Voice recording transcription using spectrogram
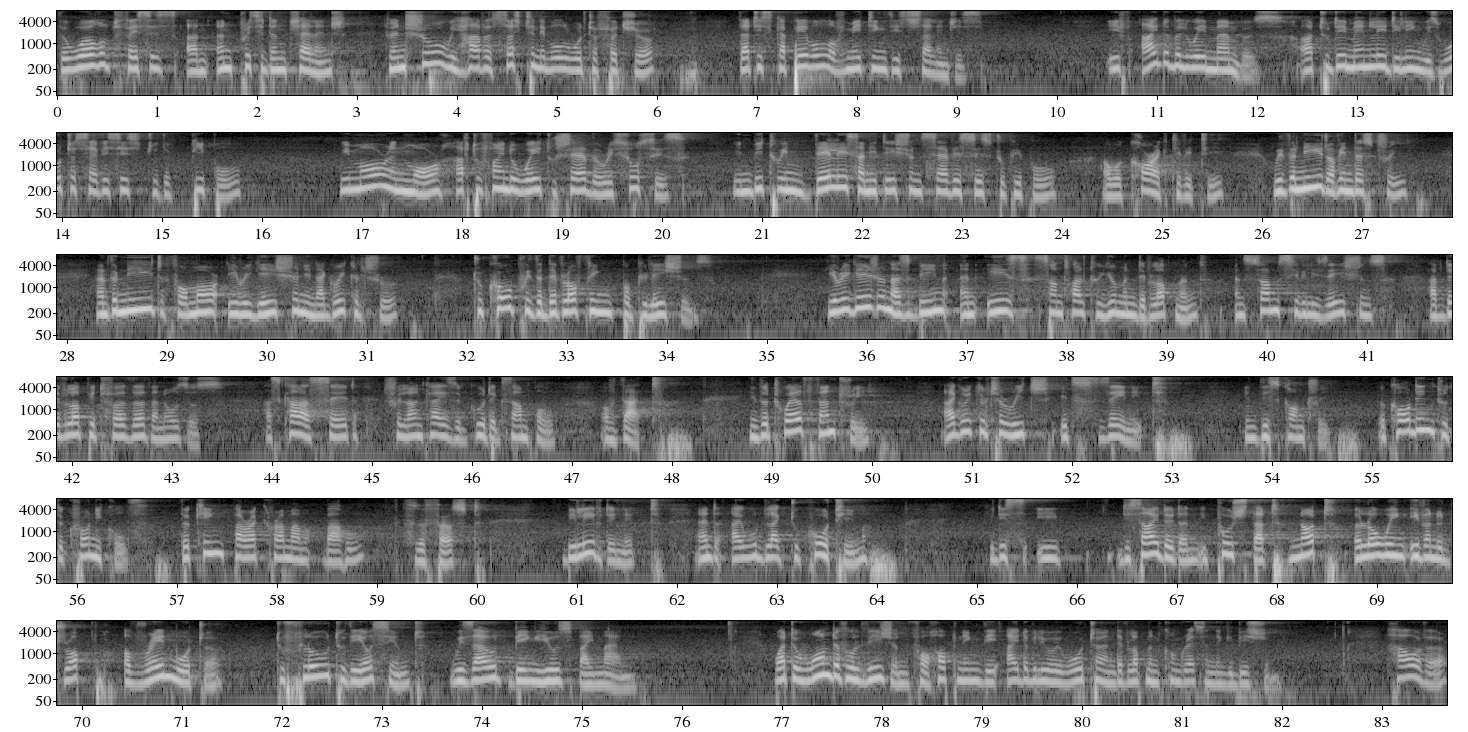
The world faces an unprecedented challenge to ensure we have a sustainable water future that is capable of meeting these challenges. If IWA members are today mainly dealing with water services to the people, we more and more have to find a way to share the resources in between daily sanitation services to people, our core activity, with the need of industry and the need for more irrigation in agriculture to cope with the developing populations. Irrigation has been and is central to human development, and some civilizations have developed it further than others. As Kala said, Sri Lanka is a good example of that. In the 12th century, agriculture reached its zenith in this country. According to the chronicles, the king Parakramabahu I believed in it and I would like to quote him. He, he decided and he pushed that not allowing even a drop of rainwater to flow to the ocean without being used by man. What a wonderful vision for opening the IWA Water and Development Congress and Exhibition. However,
